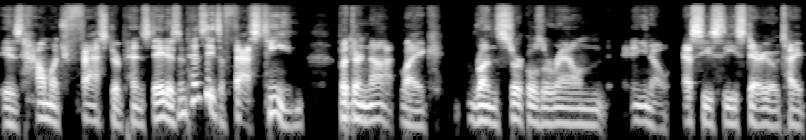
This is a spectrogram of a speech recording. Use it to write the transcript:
is how much faster Penn State is. And Penn State's a fast team, but mm-hmm. they're not like run circles around, you know, SEC stereotype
